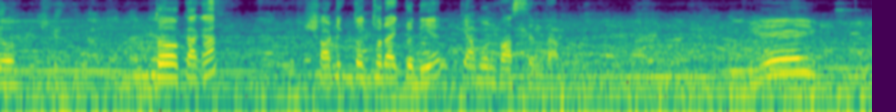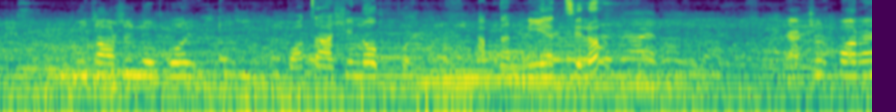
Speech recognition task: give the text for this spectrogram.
তো তো কাকা সঠিক তথ্যটা একটু দিয়ে কেমন পাচ্ছেন দাম? এই পঁচাশি নব্বই। পঁচাশি নব্বই। আপনার নিয়ত ছিল? একশো পরে।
